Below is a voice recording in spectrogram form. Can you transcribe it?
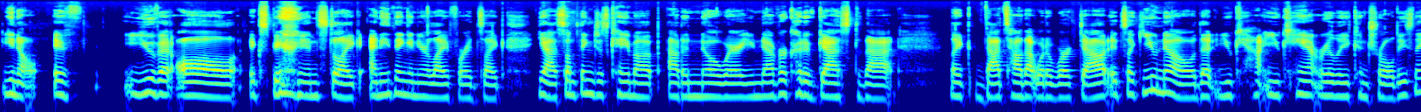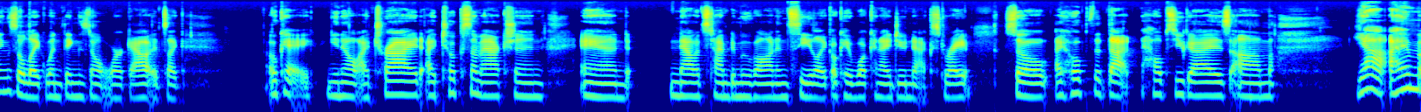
you know, if you've at all experienced like anything in your life where it's like, yeah, something just came up out of nowhere, you never could have guessed that like that's how that would have worked out. It's like you know that you can't you can't really control these things. So like when things don't work out it's like okay you know i tried i took some action and now it's time to move on and see like okay what can i do next right? So i hope that that helps you guys. Um yeah i'm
